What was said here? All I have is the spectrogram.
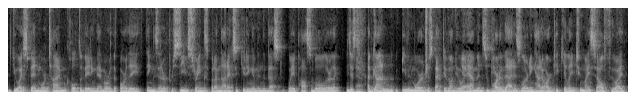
do I spend more time cultivating them or the, or they things that are perceived strengths but I'm not executing them in the best way possible or like just yeah. I've gotten even more introspective on who yeah. I am and so part of that is learning how to articulate to myself who I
